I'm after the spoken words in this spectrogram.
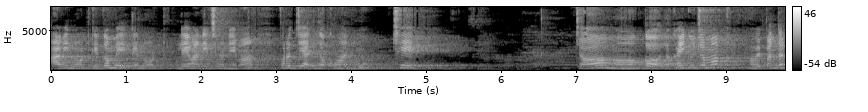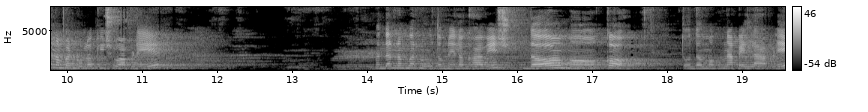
આવી નોટ કે ગમે તે નોટ લેવાની છે અને એમાં ફરજિયાત લખવાનું છે. ચમક. લખાઈ ગયું ચમક? હવે પંદર નંબરનું લખીશું આપણે. પંદર નંબરનું હું તમને લખાવીશ. દમક. તો દમકના પહેલાં આપણે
